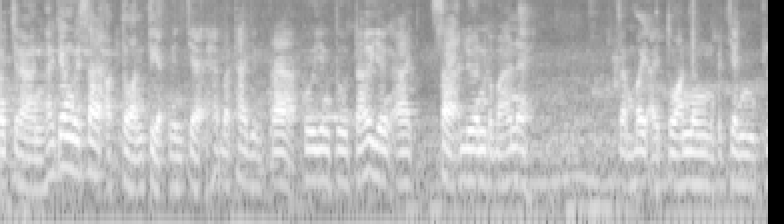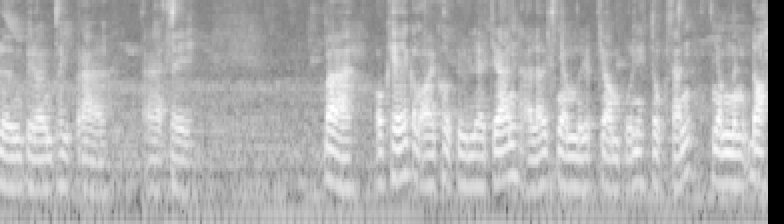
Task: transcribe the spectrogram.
មកច្រើនហើយអញ្ចឹងវាសាកអត់តាន់ទៀតវាចេះហើយបើថាយើងប្រើអាគូយើងទូទៅយើងអាចសាកលឿនក៏បានដែរដើម្បីឲ្យតាន់នឹងបញ្ចេញភ្លើង220ប្រើអាសេ បាទអូខេកុំឲ្យខូចពេលវេលាច្រើនឥឡូវខ្ញុំរៀបចំពួកនេះទុកសិនខ្ញុំនឹងដោះ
